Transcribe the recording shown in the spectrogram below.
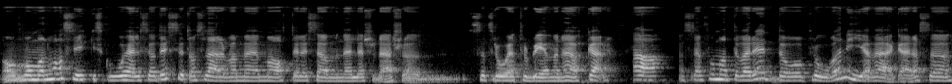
om, om man har psykisk ohälsa och dessutom slarvar med mat eller sömn eller sådär så, så tror jag att problemen ökar. Ja. Och sen får man inte vara rädd att prova nya vägar. Alltså,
